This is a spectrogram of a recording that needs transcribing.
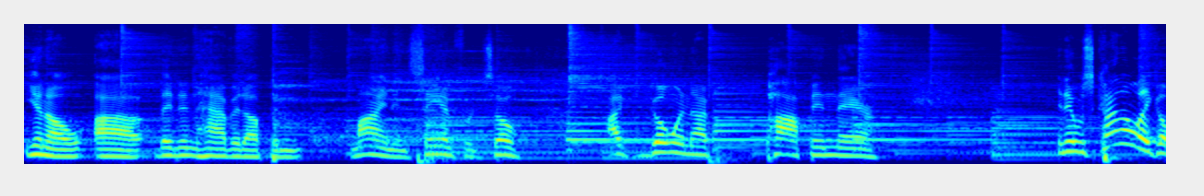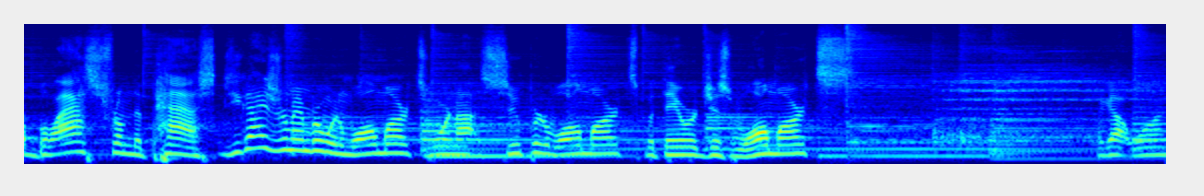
you know, uh, they didn't have it up in mine in Sanford. So I go and I pop in there and it was kind of like a blast from the past. Do you guys remember when Walmarts were not super Walmarts, but they were just Walmarts? I got one.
